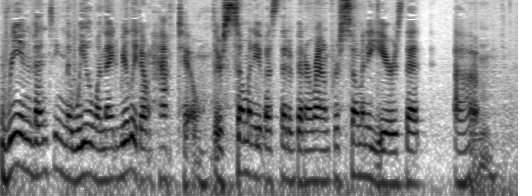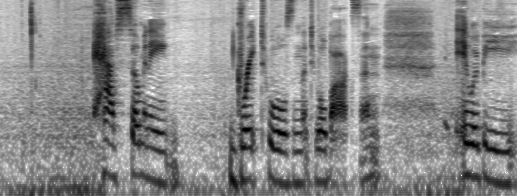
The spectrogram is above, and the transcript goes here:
reinventing the wheel when they really don't have to. There's so many of us that have been around for so many years that um, have so many great tools in the toolbox, and it would be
